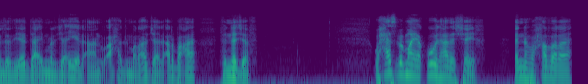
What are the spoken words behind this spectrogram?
الذي يدعي المرجعية الآن وأحد المراجع الأربعة في النجف. وحسب ما يقول هذا الشيخ أنه حضر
